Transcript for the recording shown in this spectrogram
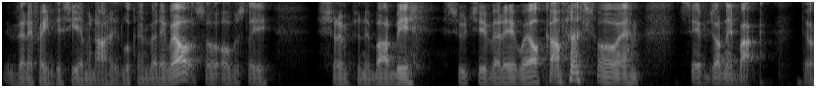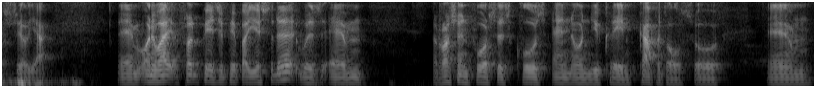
very fine to see him and he's looking very well. So obviously, shrimp and the Barbie suits you very well, Cameron. So um, safe journey back to Australia. Um, white front page of paper yesterday was um, Russian forces close in on Ukraine capital. So um,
